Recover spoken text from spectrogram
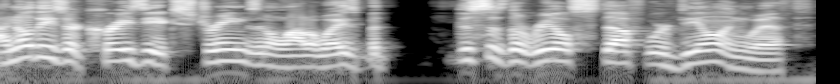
I know these are crazy extremes in a lot of ways, but this is the real stuff we're dealing with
